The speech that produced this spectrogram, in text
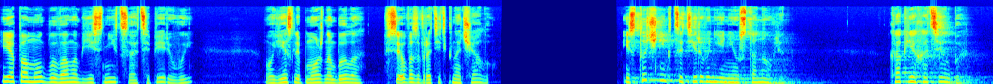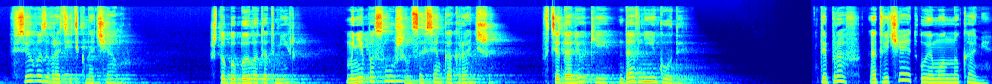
Я помог бы вам объясниться, а теперь, увы. О, если б можно было все возвратить к началу. Источник цитирования не установлен. Как я хотел бы все возвратить к началу, чтобы был этот мир — мне послушен совсем как раньше, в те далекие давние годы. «Ты прав», — отвечает Уэмон Нуками.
